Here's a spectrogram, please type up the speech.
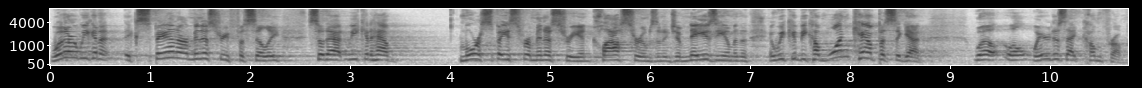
When are we going to expand our ministry facility so that we can have more space for ministry and classrooms and a gymnasium, and, and we could become one campus again. Well, well, where does that come from?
